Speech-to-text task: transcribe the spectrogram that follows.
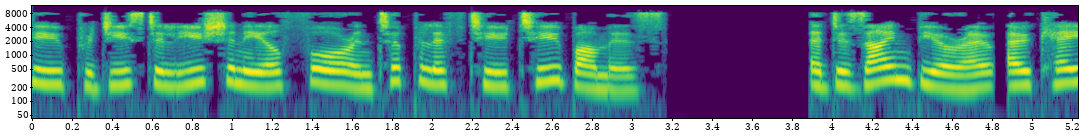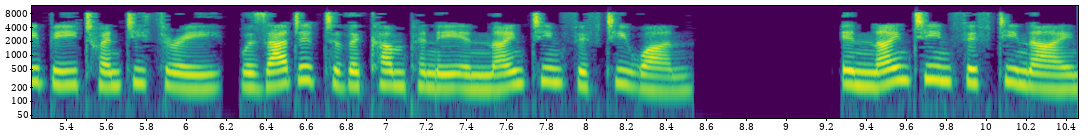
II produced Ilyushin Il-4 and Tupolev Tu-2 bombers. A design bureau, OKB-23, was added to the company in 1951. In 1959,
